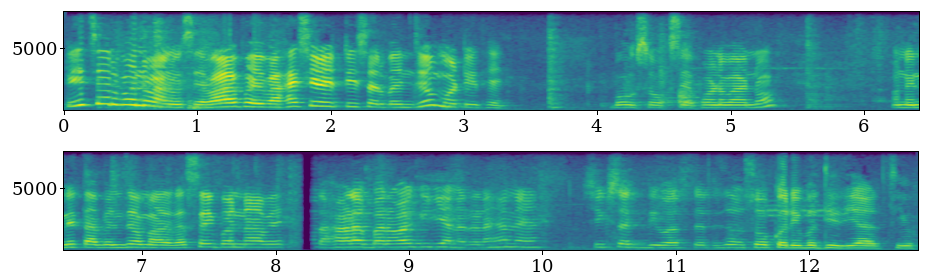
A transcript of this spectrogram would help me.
ટીચર બનવાનું છે. વાહ ભાઈ વાહ. હાસી ટીચર બનજો મોટી થઈ. બહુ શોખ છે ભણવાનો. અને નીતાબેન જો અમારે રસોઈ બનાવે. તો સાડા બાર વાગી ગયા ને હે ને શિક્ષક દિવસ છે તો જો છોકરી બધી તૈયાર થયું.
